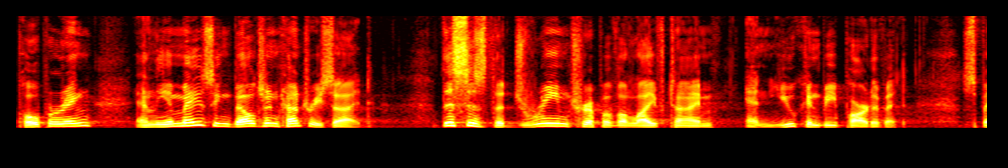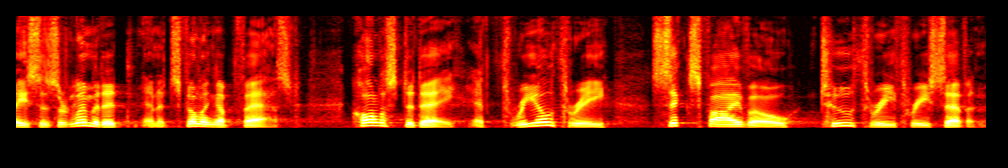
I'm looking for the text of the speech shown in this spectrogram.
Popering, and the amazing Belgian countryside. This is the dream trip of a lifetime, and you can be part of it. Spaces are limited, and it's filling up fast. Call us today at 303 650 2337.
